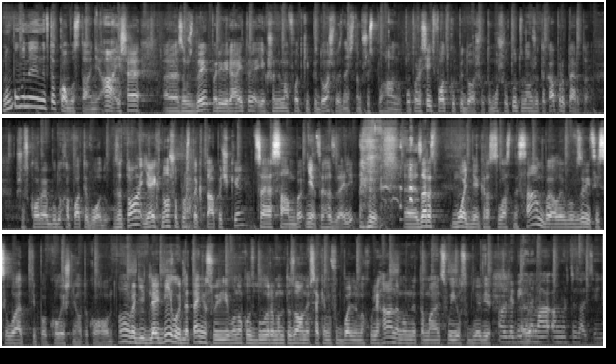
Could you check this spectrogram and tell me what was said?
Ну, бо вони не в такому стані. А, і ще е, завжди перевіряйте, якщо нема фотки підошви, значить там щось погано. Попросіть фотку підошви, тому що тут вона вже така протерта, що скоро я буду хапати воду. Зато я їх ношу просто як тапочки. Це самби, ні, це газелі. Е, Зараз модні якраз власне самби, але взагалі цей силует, типу, колишнього такого. Воно вроді для бігу, і для тенісу, і воно колись було ремонтизоване всякими футбольними хуліганами. Вони там мають свої особливі. Але для бігу Е, немає амортизації, ні?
